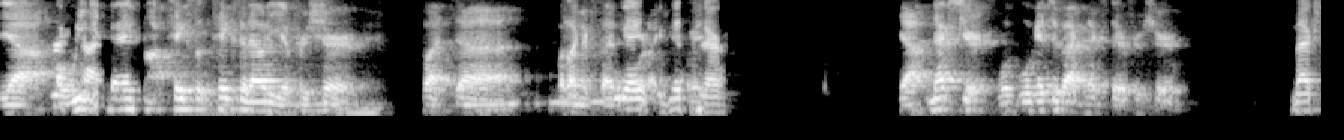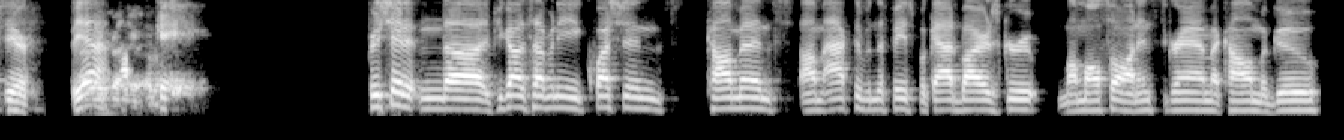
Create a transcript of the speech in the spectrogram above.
Yeah, a week in Bangkok takes takes it out of you for sure. But uh, but I'm excited for it. To get there. Yeah, next year we'll we'll get you back next year for sure. Next year, but yeah. Brother. Okay. Appreciate it. And uh, if you guys have any questions, comments, I'm active in the Facebook ad buyers group. I'm also on Instagram at Colin Magoo,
